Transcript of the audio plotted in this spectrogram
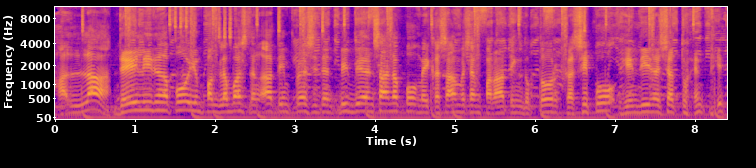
Hala, daily na, na po yung paglabas ng ating President BBM. Sana po may kasama siyang parating doktor kasi po hindi na siya 20,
